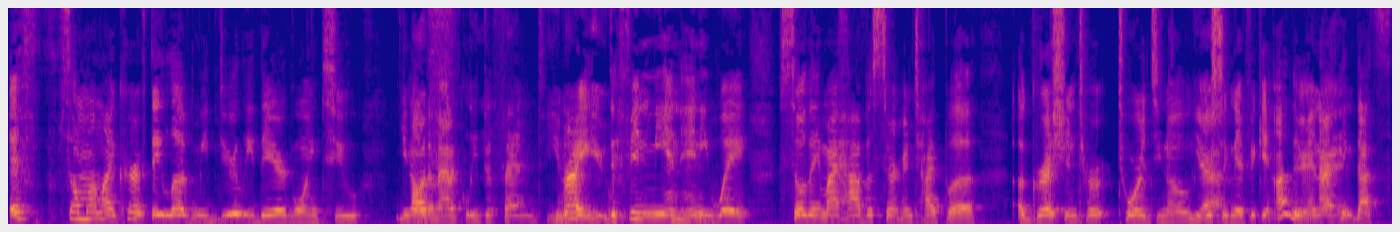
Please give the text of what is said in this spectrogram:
if someone like her if they love me dearly they're going to you know automatically defend you know right you. defend me mm-hmm. in any way so they might have a certain type of aggression ter- towards you know yeah. your significant other and right. i think that's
